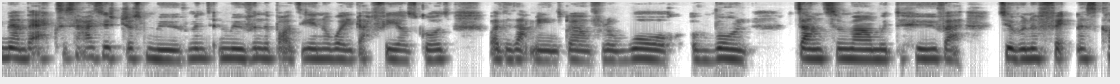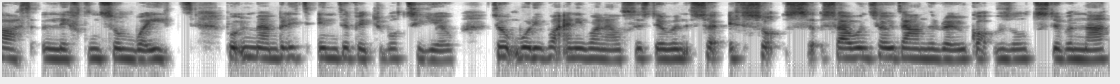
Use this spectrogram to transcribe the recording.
Remember, exercise is just movement moving the body in a way that feels good, whether that means going for a walk, a run, dancing around with the Hoover, doing a fitness class, lifting some weights. But remember, it's individual to you. Don't worry what anyone else is doing. So if so, and so down the road got results doing that,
